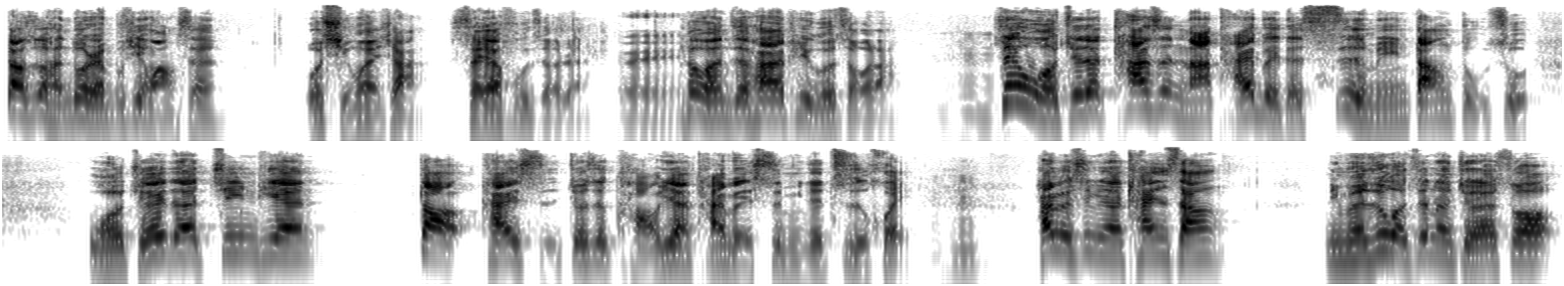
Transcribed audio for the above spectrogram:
到时候很多人不幸往生，我请问一下，谁要负责任？对，柯文哲拍拍屁股走了。嗯、所以我觉得他是拿台北的市民当赌注。我觉得今天到开始就是考验台北市民的智慧。嗯、台北市民的摊商，你们如果真的觉得说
